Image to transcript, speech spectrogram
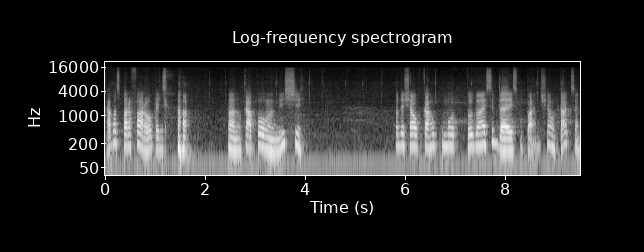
Capas para farol, quer dizer... mano, capô, mano. Ixi. Pra deixar o carro com o motor do S10, papai. Deixa um táxi.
